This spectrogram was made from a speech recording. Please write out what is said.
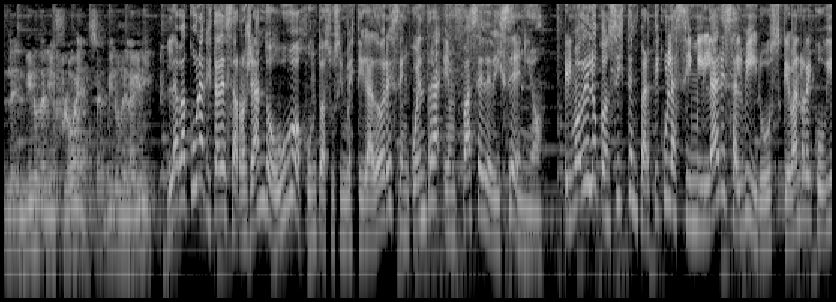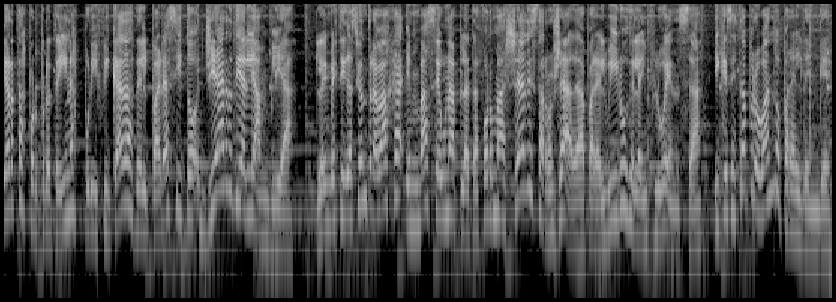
el virus de la influenza, el virus de la gripe. La vacuna que está desarrollando Hugo junto a sus investigadores se encuentra en fase de diseño. El modelo consiste en partículas similares al virus que van recubiertas por proteínas purificadas del parásito Giardia lamblia, la investigación trabaja en base a una plataforma ya desarrollada para el virus de la influenza y que se está probando para el dengue.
